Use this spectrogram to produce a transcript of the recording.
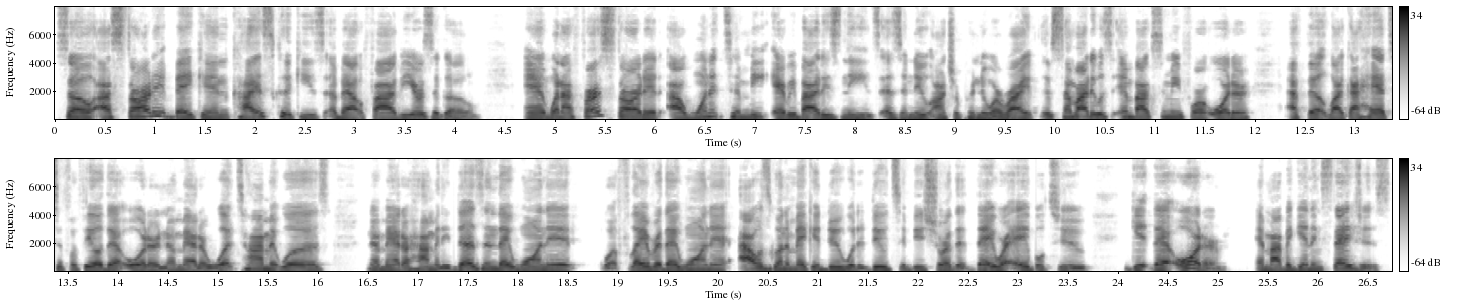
So I started baking Khiya's cookies about five years ago. And when I first started, I wanted to meet everybody's needs as a new entrepreneur, right? If somebody was inboxing me for an order, I felt like I had to fulfill that order no matter what time it was, no matter how many dozen they wanted, what flavor they wanted. I was going to make it do what it do to be sure that they were able to get that order in my beginning stages.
